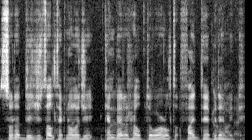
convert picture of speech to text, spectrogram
so that digital technology can better help the world fight the epidemic.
